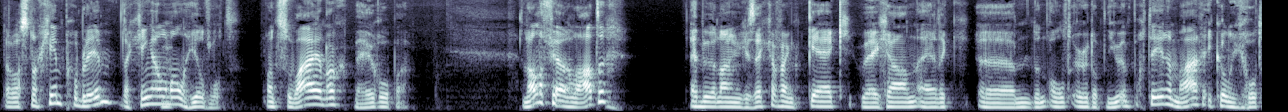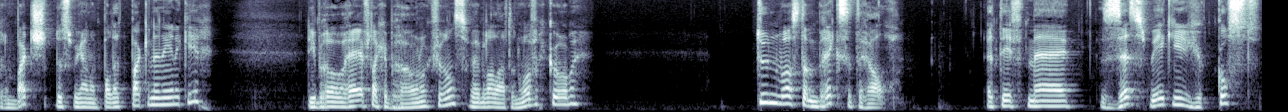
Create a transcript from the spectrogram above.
Dat was nog geen probleem, dat ging allemaal heel vlot. Want ze waren nog bij Europa. Een half jaar later hebben we dan gezegd van kijk, wij gaan eigenlijk ehm, de Old Earth opnieuw importeren, maar ik wil een grotere batch, dus we gaan een palet pakken in één keer. Die brouwerij heeft dat gebrouwen ook voor ons, we hebben dat laten overkomen. Toen was de brexit er al. Het heeft mij zes weken gekost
